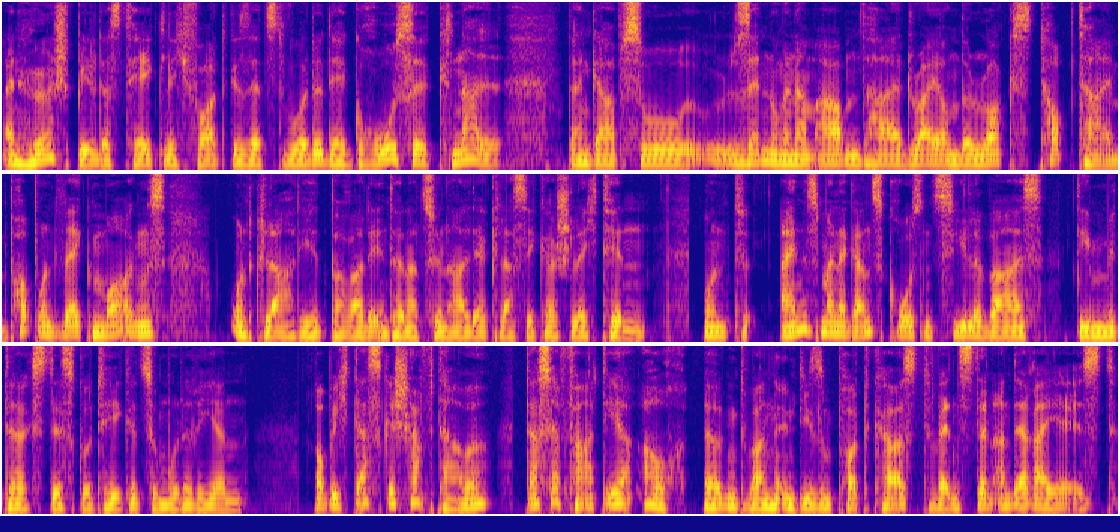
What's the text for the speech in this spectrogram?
ein Hörspiel, das täglich fortgesetzt wurde, der große Knall. Dann gab es so Sendungen am Abend, HR3 on the Rocks, Top Time, Pop und Weg morgens und klar, die Hitparade International, der Klassiker schlechthin. Und eines meiner ganz großen Ziele war es, die Mittagsdiskotheke zu moderieren. Ob ich das geschafft habe, das erfahrt ihr auch irgendwann in diesem Podcast, wenn es denn an der Reihe ist.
